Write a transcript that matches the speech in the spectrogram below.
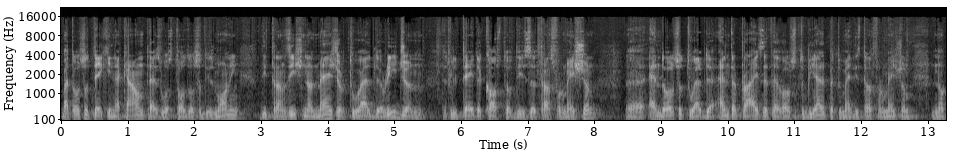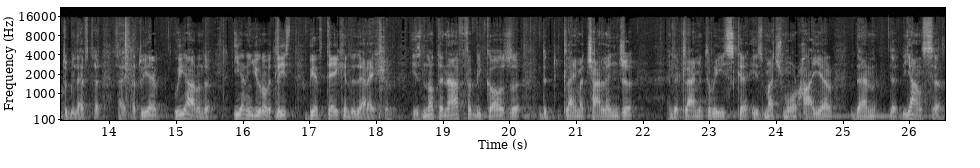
but also taking account, as was told also this morning, the transitional measure to help the region that will pay the cost of this uh, transformation, uh, and also to help the enterprise that have also to be helped to make this transformation, not to be left aside. But we have, we are on the, here in Europe at least, we have taken the direction. It's not enough because uh, the climate challenge and the climate risk is much more higher than the, the answer.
